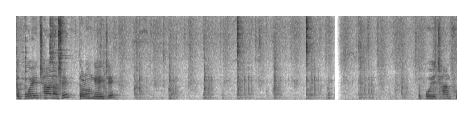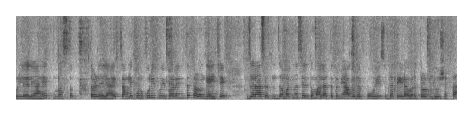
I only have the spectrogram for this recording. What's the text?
तर पोहे छान असे तळून घ्यायचे. तर पोहे छान फुललेले आहेत मस्त तळलेले आहेत. चांगले कुरकुरीत होईपर्यंत तळून घ्यायचे. जर असं जमत नसेल तुम्हाला तर तुम्ही अगोदर पोहेसुद्धा तेलावर तळून घेऊ शकता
